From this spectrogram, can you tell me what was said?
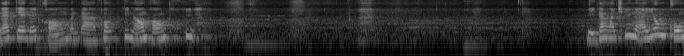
และเจเล็กของบรรดาพวกพี่น้องพ้องพี่ บิดาชื่อนายย่งคง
